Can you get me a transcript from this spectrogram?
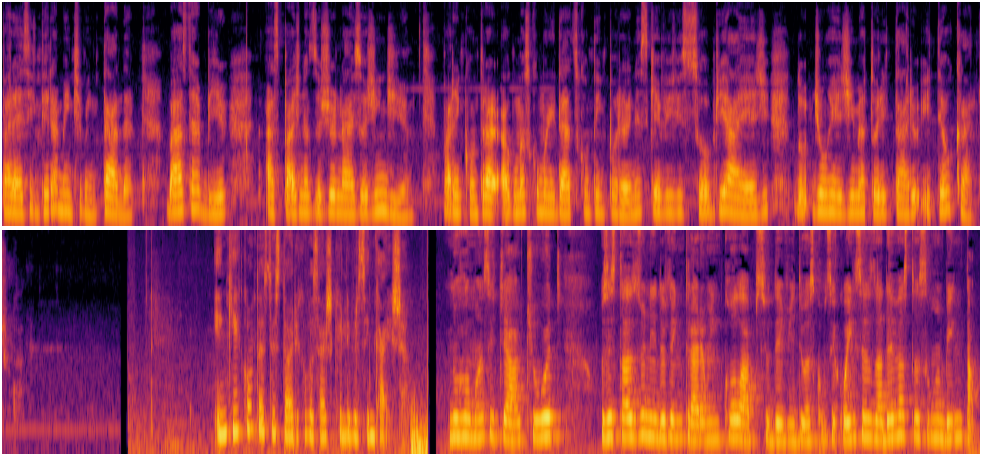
parece inteiramente inventada, basta abrir as páginas dos jornais hoje em dia, para encontrar algumas comunidades contemporâneas que vivem sob a égide de um regime autoritário e teocrático. Em que contexto histórico você acha que o livro se encaixa? No romance de Atwood, os Estados Unidos entraram em colapso devido às consequências da devastação ambiental.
